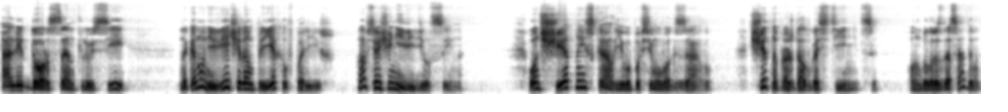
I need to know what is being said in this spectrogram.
Алидор Сент-Люси накануне вечером приехал в Париж, но все еще не видел сына. Он тщетно искал его по всему вокзалу, тщетно прождал в гостинице. Он был раздосадован.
